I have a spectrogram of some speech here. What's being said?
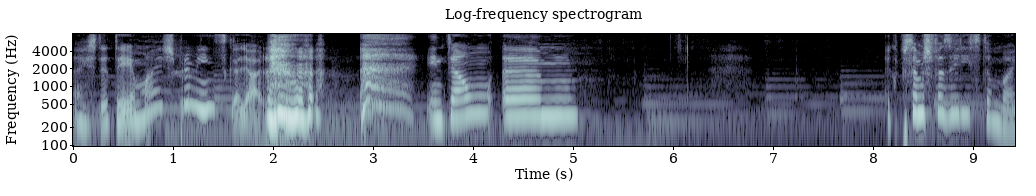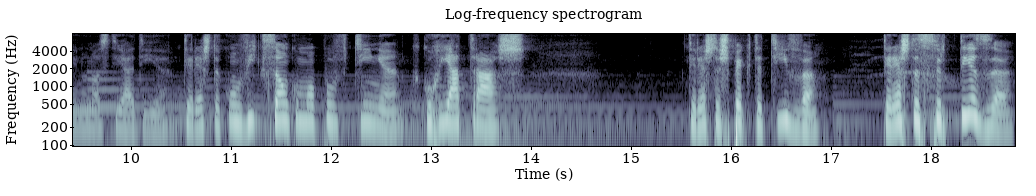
Ah, isto até é mais para mim, se calhar. então, hum, é que possamos fazer isso também no nosso dia a dia. Ter esta convicção como o povo tinha, que corria atrás. Ter esta expectativa ter esta certeza.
